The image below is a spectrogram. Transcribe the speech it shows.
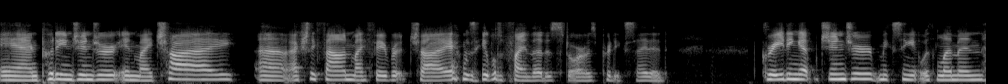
and putting ginger in my chai uh, actually found my favorite chai. I was able to find that at a store. I was pretty excited. Grating up ginger, mixing it with lemon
